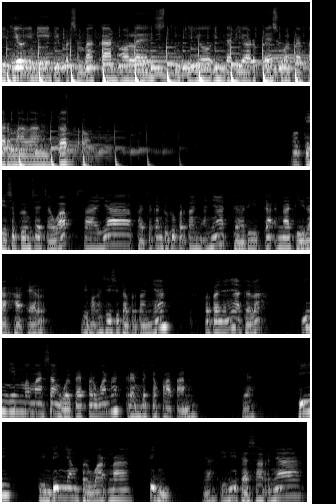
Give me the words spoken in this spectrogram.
Video ini dipersembahkan oleh Studio Interior Base Wallpaper Malang.com. Oke, sebelum saya jawab, saya bacakan dulu pertanyaannya dari Kak Nadira HR. Terima kasih sudah bertanya. Pertanyaannya adalah ingin memasang wallpaper warna krem kecoklatan ya di dinding yang berwarna pink ya. Ini dasarnya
